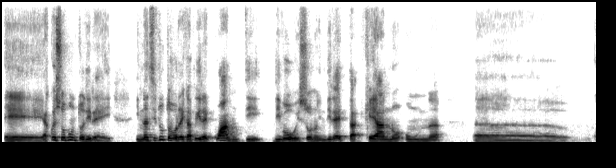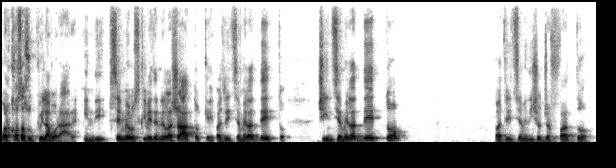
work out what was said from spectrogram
E a questo punto direi, innanzitutto vorrei capire quanti di voi sono in diretta che hanno un eh, qualcosa su cui lavorare. Quindi se me lo scrivete nella chat, ok, Patrizia me l'ha detto, Cinzia me l'ha detto, Patrizia mi dice ho già fatto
